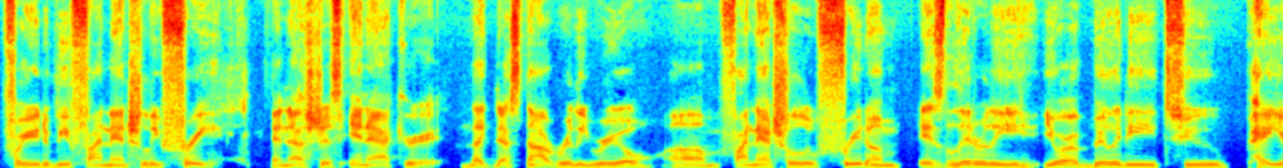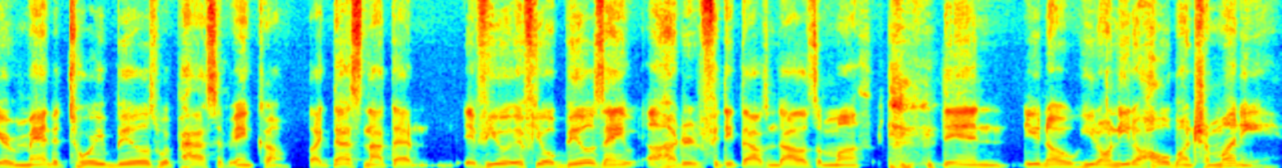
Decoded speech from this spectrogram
for you to be financially free and that's just inaccurate like that's not really real um, financial freedom is literally your ability to pay your mandatory bills with passive income like that's not that if you if your bills ain't $150000 a month then you know you don't need a whole bunch of money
